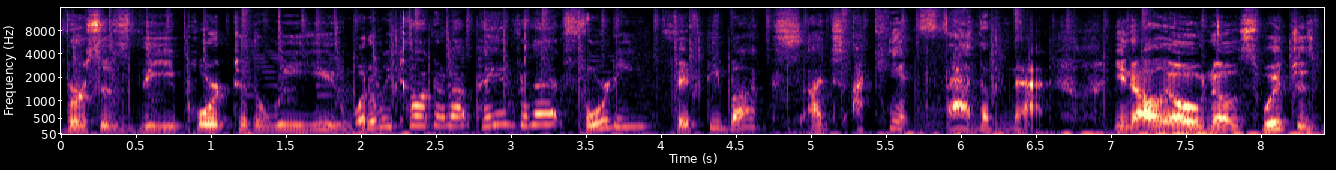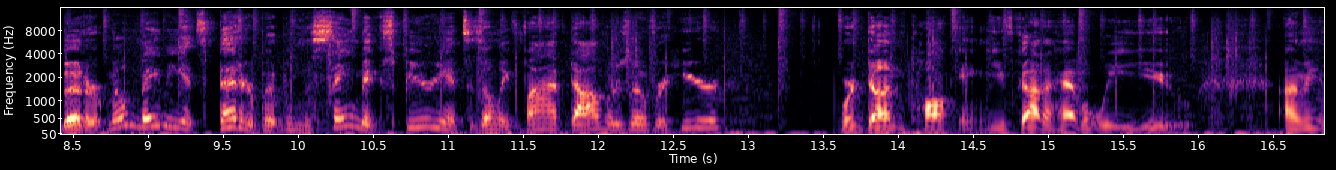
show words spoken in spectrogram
versus the port to the Wii U. What are we talking about paying for that? 40, 50 bucks? I just I can't fathom that. You know, oh no, Switch is better. Well, maybe it's better, but when the same experience is only $5 over here, we're done talking. You've got to have a Wii U. I mean,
